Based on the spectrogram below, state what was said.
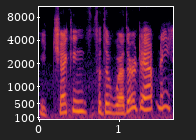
You checking for the weather, Daphne?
